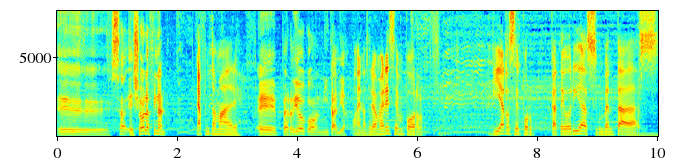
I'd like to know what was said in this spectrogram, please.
eh, eh, llegó a la final. La puta madre. Eh, perdió con Italia. Bueno, se lo merecen por guiarse por categorías inventadas.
